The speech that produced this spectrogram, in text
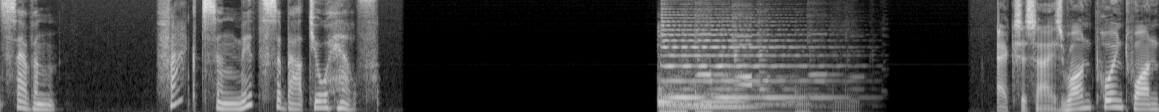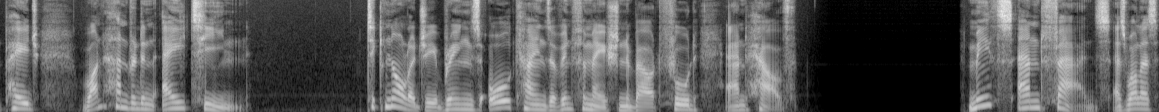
7 Facts and Myths About Your Health. Exercise 1.1, page 118. Technology brings all kinds of information about food and health. Myths and fads, as well as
